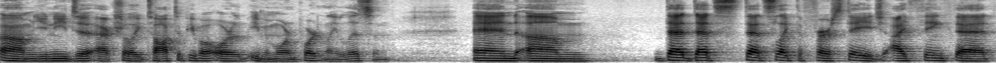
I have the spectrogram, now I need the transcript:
Um, you need to actually talk to people or even more importantly listen. And um, that that's that's like the first stage. I think that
